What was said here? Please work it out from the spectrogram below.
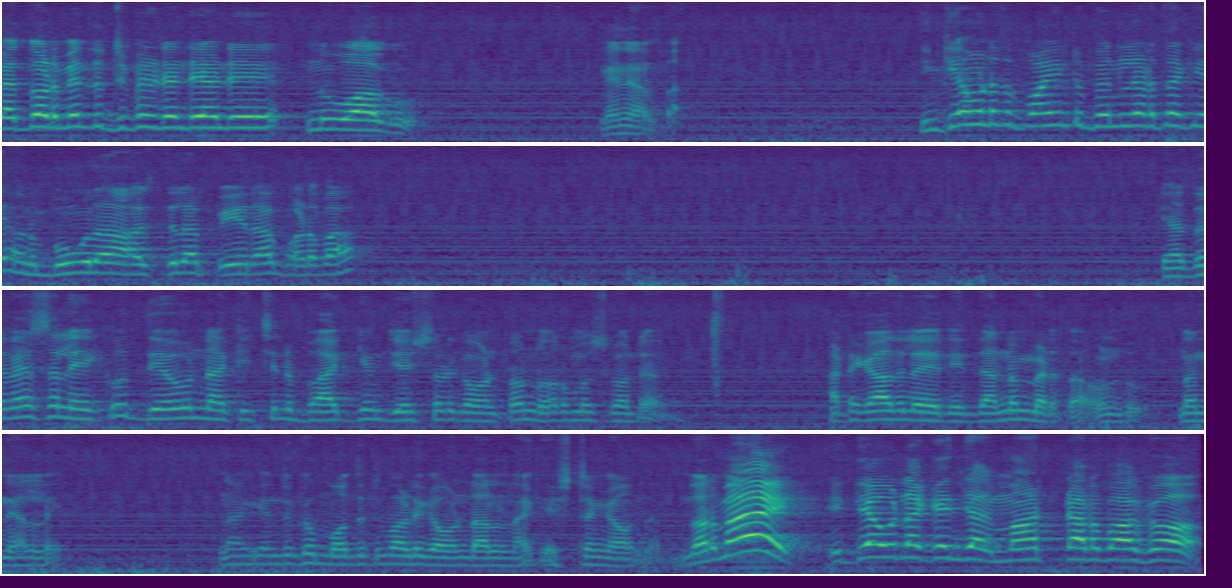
పెద్దోడు మీద చూపించండి ఏంటి నువ్వు ఆగు. నేను వెళ్తా. ఇంకేముంటుంది? పాయింట్ పెనుగులాడతాకి అవును భూముల ఆస్తుల పేర గొడవ? ఎదవేసలేకు దేవుడు నాకు ఇచ్చిన భాగ్యం జ్యేష్ఠుడిగా ఉంటాం నోరు మూసుకుంటాను అటగాదులే నీ దండం పెడతా ఉండు. నన్ను వెళ్ళని. నాకు ఎందుకో మొదటివాడిగా ఉండాలి నాకు ఇష్టంగా ఉంది. నోర్మై ఈ దేవుడు నాకేం చేయాలి? మాట్లాడబాకో.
